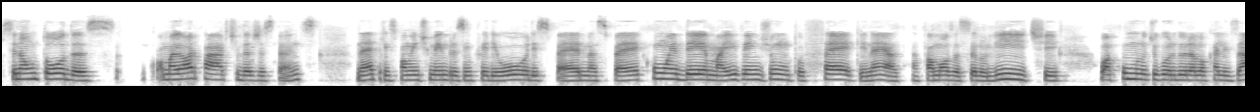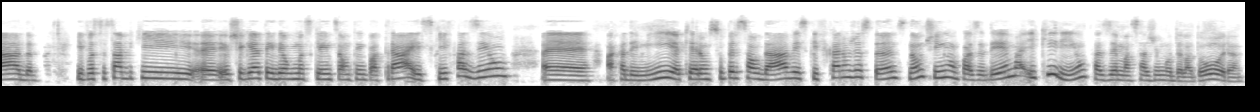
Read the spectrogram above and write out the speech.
se não todas, a maior parte das gestantes, né, principalmente membros inferiores, pernas, pé, com edema, aí vem junto FEG, né, a, a famosa celulite, o acúmulo de gordura localizada. E você sabe que é, eu cheguei a atender algumas clientes há um tempo atrás que faziam é, academia, que eram super saudáveis, que ficaram gestantes, não tinham quase edema e queriam fazer massagem modeladora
